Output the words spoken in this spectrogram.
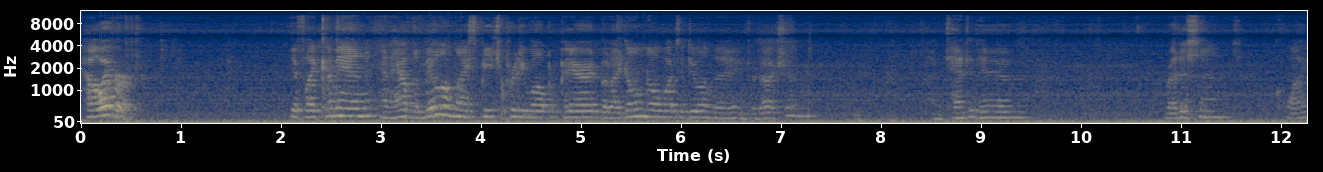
However, if I come in and have the middle of my speech pretty well prepared, but I don't know what to do in the introduction, I'm tentative, reticent, quiet,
